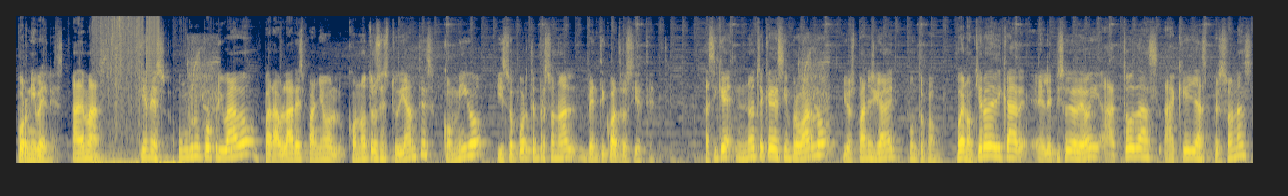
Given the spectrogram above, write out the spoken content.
por niveles. Además, tienes un grupo privado para hablar español con otros estudiantes, conmigo y soporte personal 24/7. Así que no te quedes sin probarlo, yourspanishguide.com. Bueno, quiero dedicar el episodio de hoy a todas aquellas personas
